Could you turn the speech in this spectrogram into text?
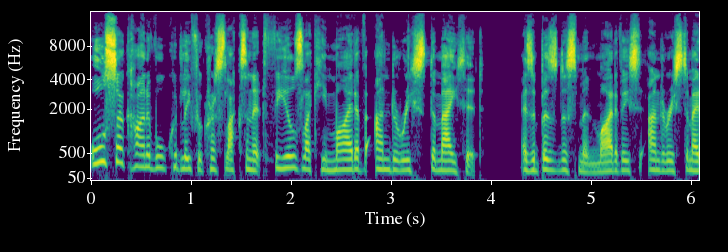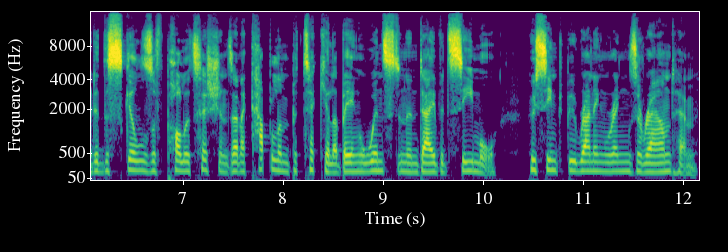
Also, kind of awkwardly for Chris Luxon, it feels like he might have underestimated, as a businessman, might have underestimated the skills of politicians, and a couple in particular being Winston and David Seymour, who seem to be running rings around him.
